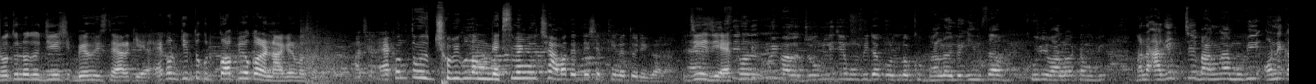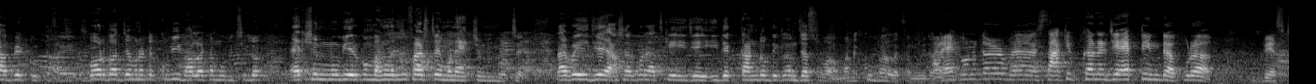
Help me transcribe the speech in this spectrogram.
নতুন নতুন জিনিস বের হয়েছে আর কি। এখন কিন্তু কপিও করে না আগের মতো আচ্ছা এখন তো ছবিগুলো ম্যাক্সিমামই হচ্ছে আমাদের দেশের থিমে তৈরি করা। জি জি এখন খুবই ভালো। জঙ্গলি যে মুভিটা করল খুব ভালো হলো ইনসাফ খুবই ভালো একটা মুভি মানে আগের চেয়ে বাংলা মুভি অনেক আপডেট করতেছে। বরবাদ যেমন একটা খুবই ভালো একটা মুভি ছিল। অ্যাকশন মুভি এরকম বাংলাদেশে ফার্স্ট টাইম মানে অ্যাকশন মুভি হচ্ছে। তারপরে এই যে আসার পরে আজকে এই যে ঈদের তাণ্ডব দেখলাম জাস্ট মানে খুব ভালো লাগছে মুভিটা আর এখনকার সাকিব খানের যে অ্যাক্টিংটা পুরা বেস্ট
